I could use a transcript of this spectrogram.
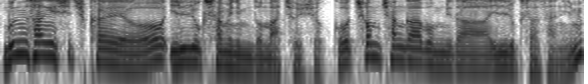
문상희 씨 축하해요. 1632님도 맞춰주셨고 처음 참가봅니다. 1644님.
